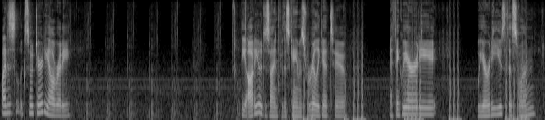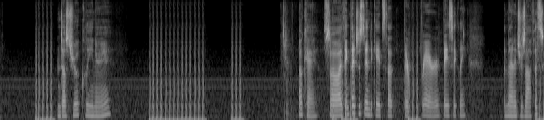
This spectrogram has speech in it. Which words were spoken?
Why does it look so dirty already? The audio design for this game is really good too. I think we already... We already used this one. Industrial cleaner. Okay, so I think that just indicates that they're rare, basically. The manager's office,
